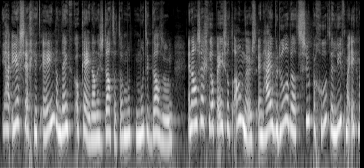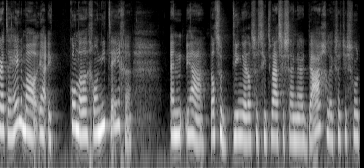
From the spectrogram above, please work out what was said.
ja, eerst zeg je het één, dan denk ik, oké, dan is dat het, dan moet, moet ik dat doen. En dan zeg je opeens wat anders. En hij bedoelde dat supergoed en lief, maar ik werd er helemaal, ja, ik kon dat gewoon niet tegen. En ja, dat soort dingen, dat soort situaties zijn er dagelijks. Dat je soort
